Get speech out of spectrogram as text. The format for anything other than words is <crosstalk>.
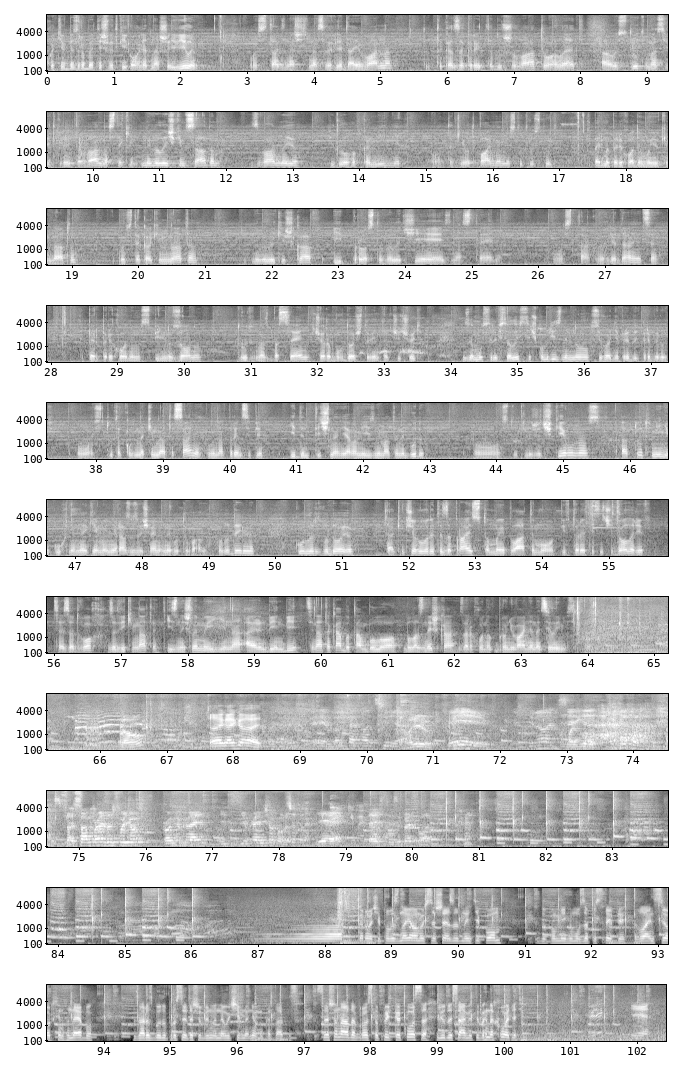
хотів би зробити швидкий огляд нашої віли. Ось так, значить, у нас виглядає ванна. Тут така закрита душова, туалет. А ось тут у нас відкрита ванна з таким невеличким садом, з ванною, підлога в камінні. От такі от пальми у нас тут ростуть. Тепер ми переходимо в мою кімнату. Ось така кімната, невеликий шкаф і просто величезна стеля. Ось так виглядає це. Тепер переходимо в спільну зону. Тут у нас басейн. Вчора був дощ, то він так чуть-чуть замусорився листячком різним, ну сьогодні прийдуть, приберуть. Ось тут кімна- кімната Сані, вона в принципі ідентична, я вам її знімати не буду. Ось тут ліжачки у нас, а тут міні-кухня, на якій ми ні разу, звичайно, не готували. Холодильник, кулер з водою. Так, якщо говорити за прайс, то ми платимо півтори тисячі доларів. Це за двох, за дві кімнати. І знайшли ми її на Airbnb. Ціна така, бо там було, була знижка за рахунок бронювання на цілий місяць. Hello. Hi, hi, hi. Hey, long time not see. How are you? Hey, you know what I'm saying? huh? Some present for you from Ukraine. It's Ukraine chocolate. Chocolate. Yeah, Thank you, my tasty, the best one. Коротше, познайомився ще з одним типом, допоміг йому запустити лайнсерфінг небо. Зараз буду просити, щоб він мене учив на ньому кататися. Все, що треба, просто пить кокоса, люди самі тебе знаходять. Yeah.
